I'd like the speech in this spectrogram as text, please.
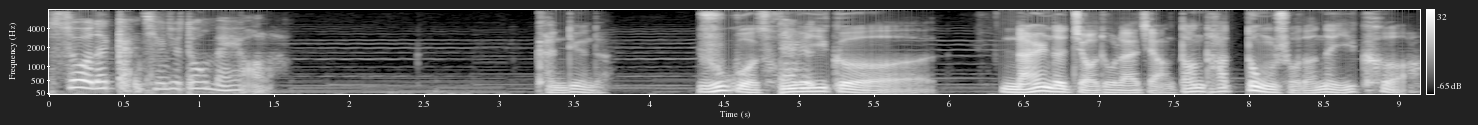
所有的感情就都没有了。肯定的。如果从一个男人的角度来讲，当他动手的那一刻啊，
